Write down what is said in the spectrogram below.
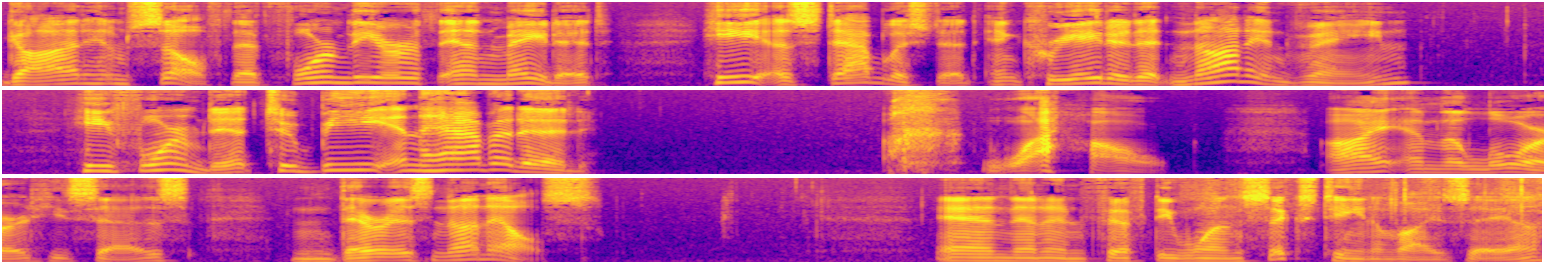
God Himself that formed the earth and made it, He established it and created it not in vain. He formed it to be inhabited. wow! I am the Lord, he says, and there is none else. And then in 51:16 of Isaiah,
